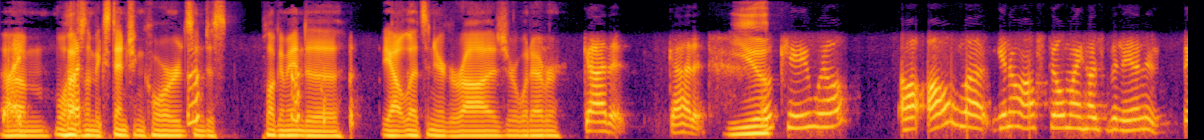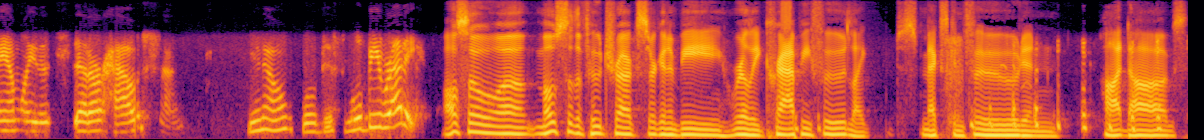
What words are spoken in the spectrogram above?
Right. Um, we'll have Right. some extension cords and just plug them into the outlets in your garage or whatever. Got it. Got it. Yep. Okay, well, I'll, I'll uh, you know, I'll fill my husband in and family that's at our house, and you know, we'll just we'll be ready. Also, uh, most of the food trucks are going to be really crappy food, like just Mexican food and hot dogs.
